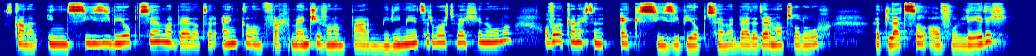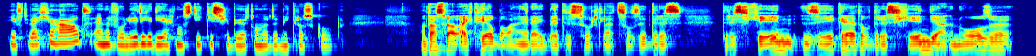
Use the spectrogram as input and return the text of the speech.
Het kan een incisiebiopt zijn, waarbij dat er enkel een fragmentje van een paar millimeter wordt weggenomen. Of dat kan echt een excisibiopt zijn, waarbij de dermatoloog het letsel al volledig heeft weggehaald en er volledige diagnostiek is gebeurd onder de microscoop. Want dat is wel echt heel belangrijk bij dit soort letsels. Er is, er is geen zekerheid of er is geen diagnose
